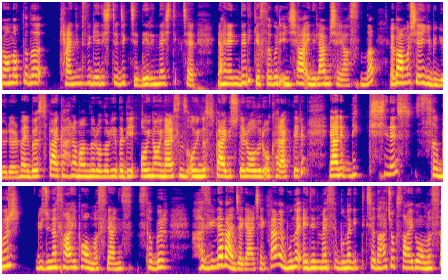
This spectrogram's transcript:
Ve o noktada kendimizi geliştirdikçe, derinleştikçe yani hani dedik ya sabır inşa edilen bir şey aslında. Ve ben bu şey gibi görüyorum. Hani böyle süper kahramanlar olur ya da bir oyun oynarsınız oyunda süper güçleri olur o karakterin. Yani bir kişinin sabır gücüne sahip olması yani sabır hazine bence gerçekten ve bunu edinmesi, buna gittikçe daha çok sahip olması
